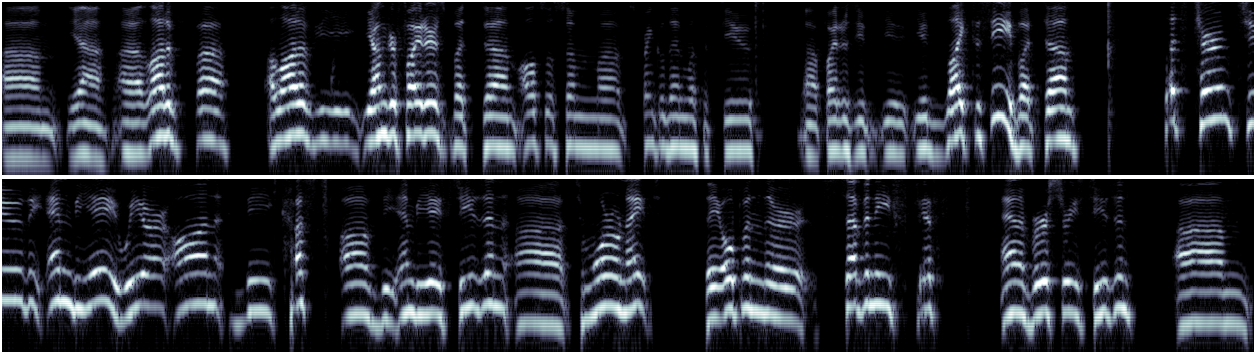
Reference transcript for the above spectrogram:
Um, yeah, a lot of uh, a lot of younger fighters, but um, also some uh, sprinkled in with a few uh, fighters you, you you'd like to see. But um, let's turn to the NBA. We are on the cusp of the NBA season. Uh, tomorrow night, they open their 75th anniversary season. Um,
